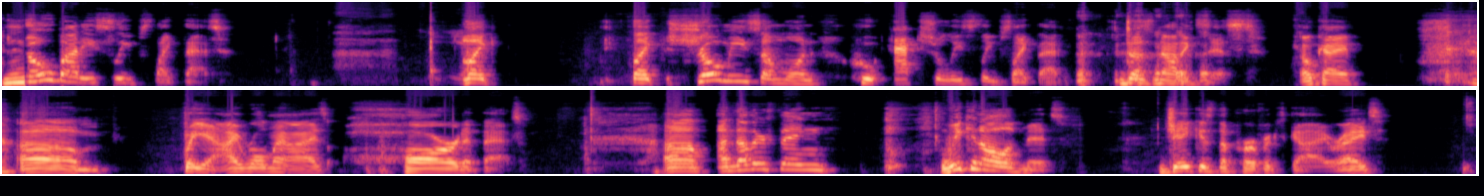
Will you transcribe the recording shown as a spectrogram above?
Nobody sleeps like that. Yeah. Like, like, show me someone who actually sleeps like that. Does not exist. Okay. Um, but yeah, I rolled my eyes hard at that. Um, another thing we can all admit, Jake is the perfect guy, right? yeah.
